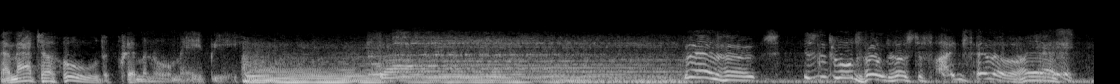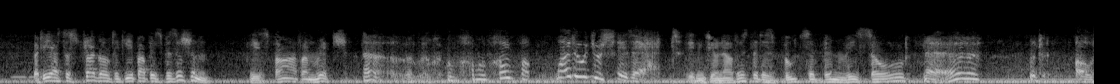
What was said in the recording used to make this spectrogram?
no matter who the criminal may be. Well, Holmes, isn't Lord Holdhurst a fine fellow? Oh, yes. But he has to struggle to keep up his position. He's far from rich. Uh, why, why don't you say that? Didn't you notice that his boots had been resoled? No. But, oh,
